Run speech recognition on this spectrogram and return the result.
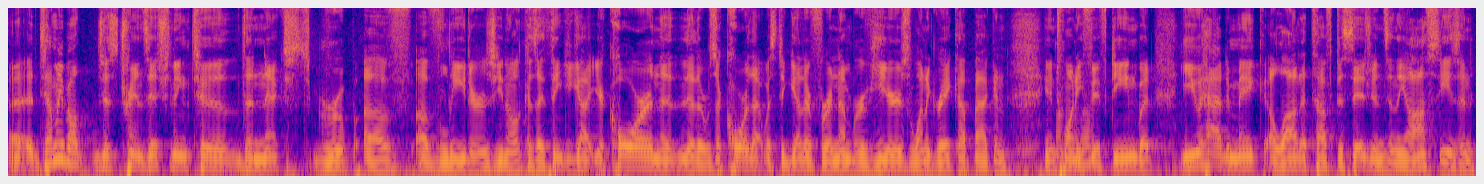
uh, tell me about just transitioning to the next group of of leaders. You know, because I think you got your core, and the, the, there was a core that was together for a number of years. Won a Grey Cup back in in 2015, but you had to make a lot of tough decisions in the offseason.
